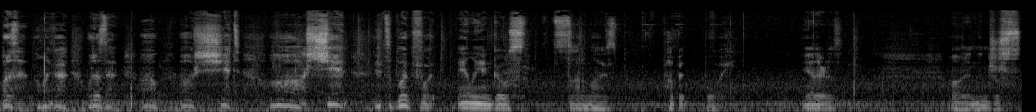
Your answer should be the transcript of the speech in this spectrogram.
What is that? Oh my god. What is that? Oh, oh shit. Oh shit. It's a Bigfoot. Alien ghost sodomized puppet boy. Yeah, there it is. Oh, and then just.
